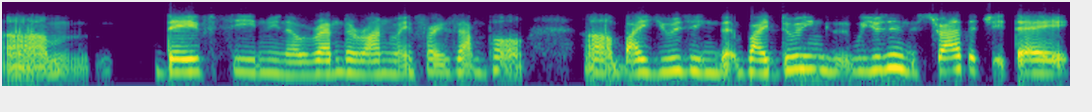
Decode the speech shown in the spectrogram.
um, they've seen, you know, Rent the Runway, for example, uh, by using the, by doing using the strategy, they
